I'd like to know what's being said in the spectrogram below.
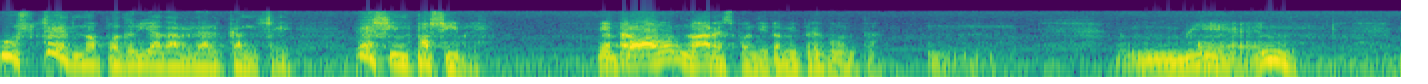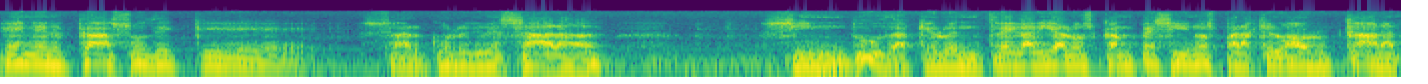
Usted no podría darle alcance. Es imposible. Bien, pero aún no ha respondido a mi pregunta. Bien. En el caso de que Sarco regresara, sin duda que lo entregaría a los campesinos para que lo ahorcaran.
